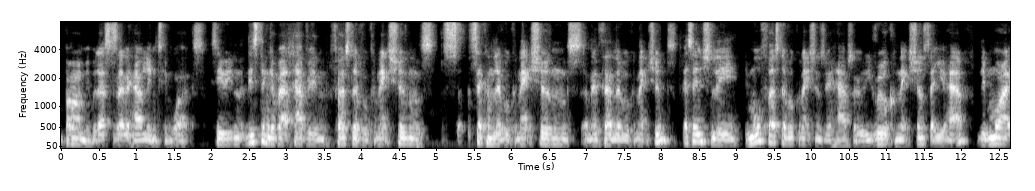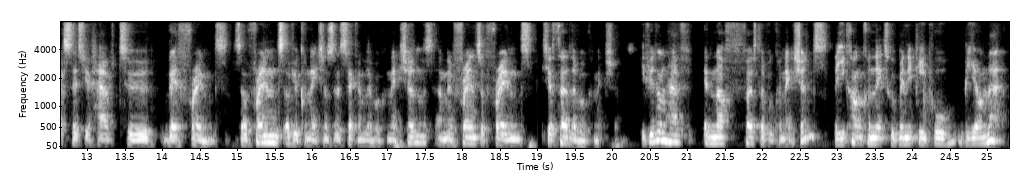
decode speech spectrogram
balmy, but that's exactly how LinkedIn works. See, this thing about having first level connections, second level connections, and then third level connections, essentially, the more first level connections you have, so the real connections that you have, the more access you have to their friends. So friends of your connections are the second level connections, and then friends of friends is your third level connections. If you don't have enough first level connections, then you can't connect with many people beyond that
